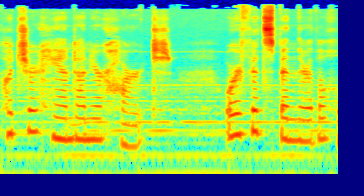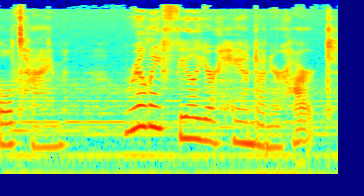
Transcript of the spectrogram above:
put your hand on your heart or if it's been there the whole time, really feel your hand on your heart.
